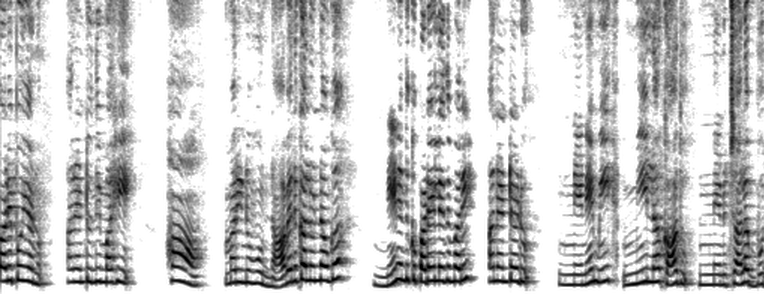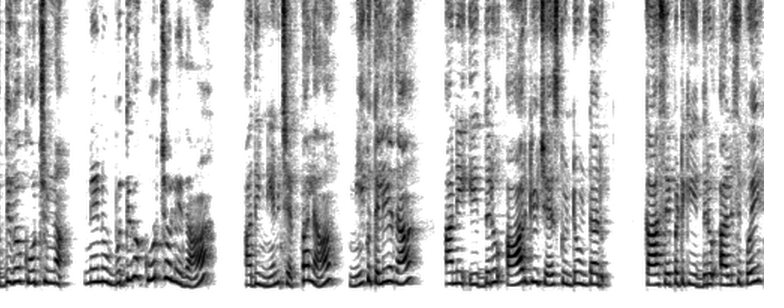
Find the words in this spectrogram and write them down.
పడిపోయాను అని అంటుంది మహి. హా మరి నువ్వు నా వెనకాల ఉన్నావుగా? నేనెందుకు పడేయలేదు మరి? అని అంటాడు. నేనేమి మీలా కాదు. నేను చాలా బుద్ధిగా కూర్చున్నా. నేను బుద్ధిగా కూర్చోలేదా? అది నేను చెప్పాలా? మీకు తెలియదా? అని ఇద్దరు ఆర్గ్యూ చేసుకుంటూ ఉంటారు. కాసేపటికి ఇద్దరు అలసిపోయి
